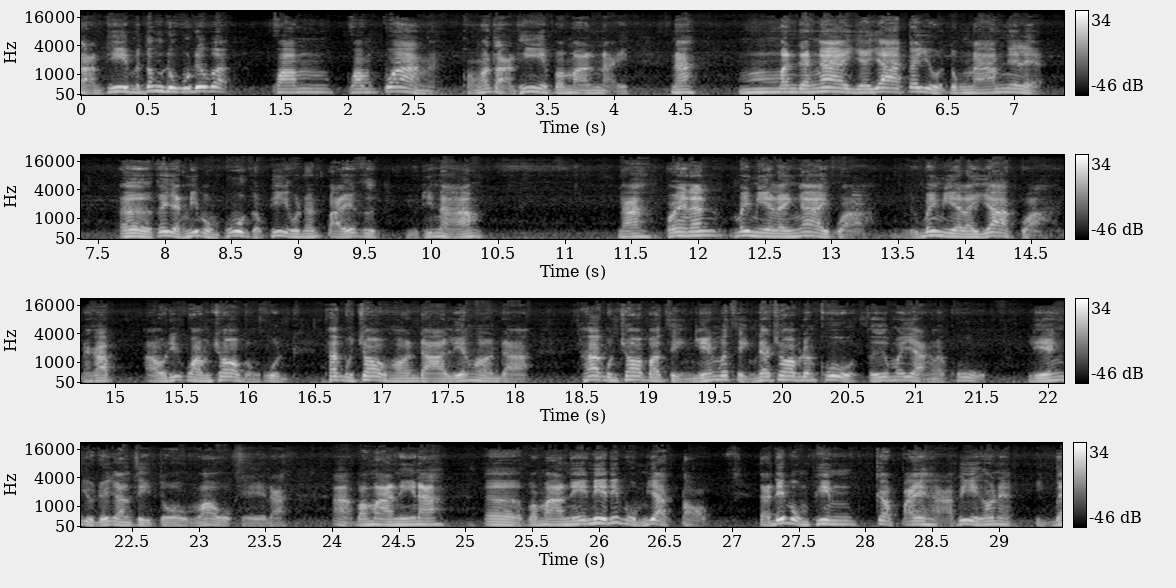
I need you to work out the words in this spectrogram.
ถานที่มันต้องดูด้วยว่าความความกว้างของสถานที่ประมาณไหนนะ มันจะง่ายจะยากก็อยู่ตรงน้ำนี่แหละ เออ ก็อย่างที่ผมพูดกับพี่คนนั้นไปก็คืออยู่ที่น้ำนะ เพราะฉะนั้นไม่มีอะไรง่ายกว่า หรือไม่มีอะไรยากกว่านะครับ เอาที่ความชอบของคุณ ถ้าคุณชอบฮอนดาเลี้ยงฮอนดาถ้าคุณชอบปลาสิงเลี้ยงปลาสิงถ้าชอบทั้งคู่ ซื้อมาอย่างละคู่ เลี้ยงอยู่ด้วยกันสี่ตัวผมว่าโอเคนะอะประมาณนี้นะเออ ประมาณนี้นี่ที่ผมอยากตอบ แต่ที่ผมพิมพ์กลับไปหาพี่เขาเนี่ยอีกแบ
